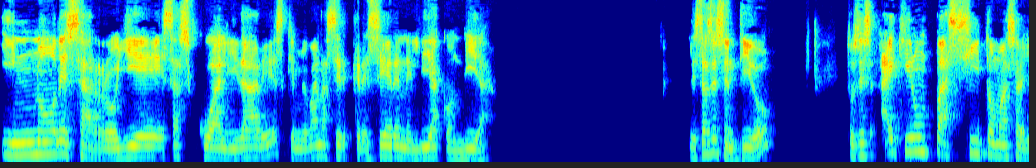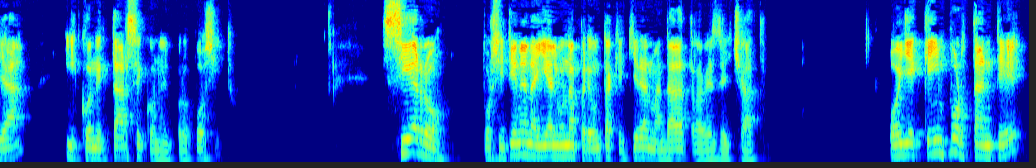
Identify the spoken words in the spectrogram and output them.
y no desarrollé esas cualidades que me van a hacer crecer en el día con día. ¿Les hace sentido? Entonces hay que ir un pasito más allá y conectarse con el propósito. Cierro por si tienen ahí alguna pregunta que quieran mandar a través del chat. Oye, qué importante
